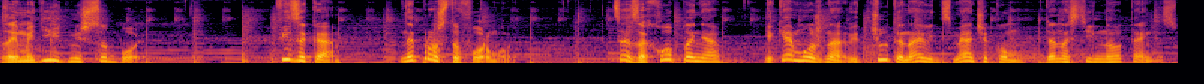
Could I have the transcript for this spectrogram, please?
взаємодіють між собою. Фізика не просто формули, це захоплення, яке можна відчути навіть з м'ячиком для настільного тенісу.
